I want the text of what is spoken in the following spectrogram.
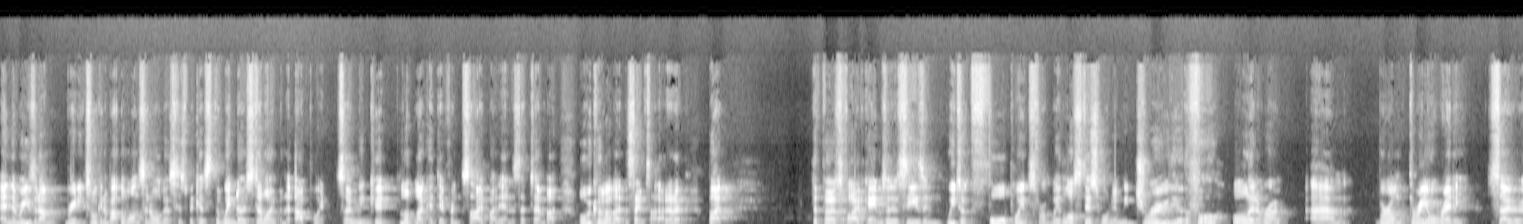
and the reason I'm really talking about the ones in August is because the window's still open at that point. So mm. we could look like a different side by the end of September, or we could look like the same side. I don't know. But the first five games of the season, we took four points from. We lost this one and we drew the other four all in a row. Um, we're on three already. So,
